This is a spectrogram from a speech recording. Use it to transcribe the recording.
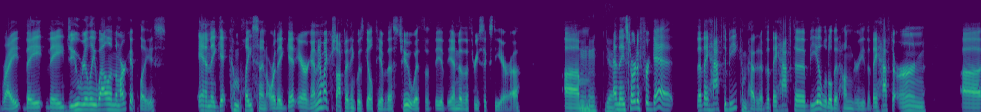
Right? They they do really well in the marketplace, and they get complacent or they get arrogant. And Microsoft, I think, was guilty of this too with the, the, the end of the 360 era. Um, Mhm, Yeah. and they sort of forget that they have to be competitive, that they have to be a little bit hungry, that they have to earn uh,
